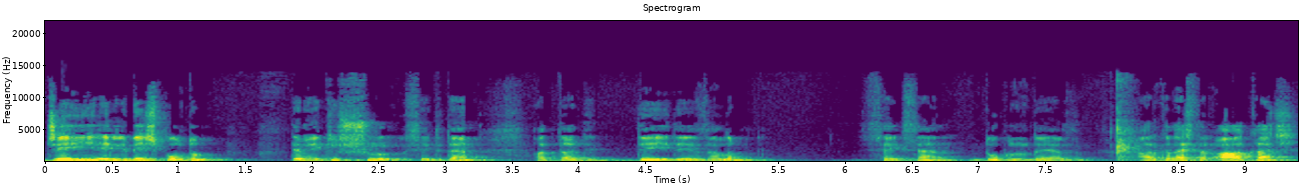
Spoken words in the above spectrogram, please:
C'yi 55 buldum. Demek ki şu seriden hatta D'yi de yazalım. 89'u da yazdım. Arkadaşlar A kaç?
